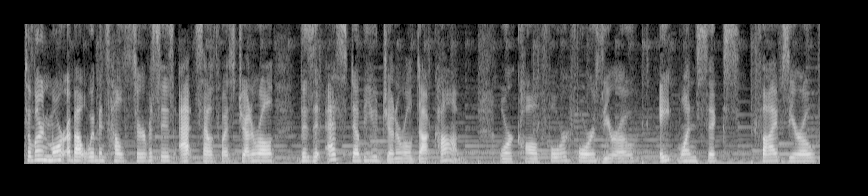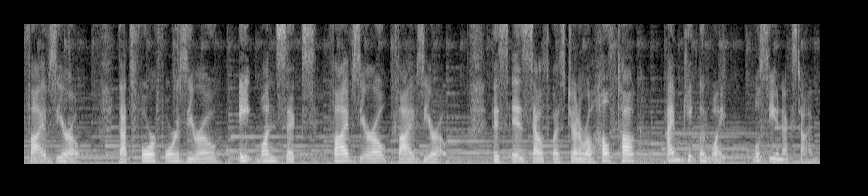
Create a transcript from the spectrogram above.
To learn more about women's health services at Southwest General, visit swgeneral.com or call 440 816 5050. That's 440 816 5050. This is Southwest General Health Talk. I'm Caitlin White. We'll see you next time.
